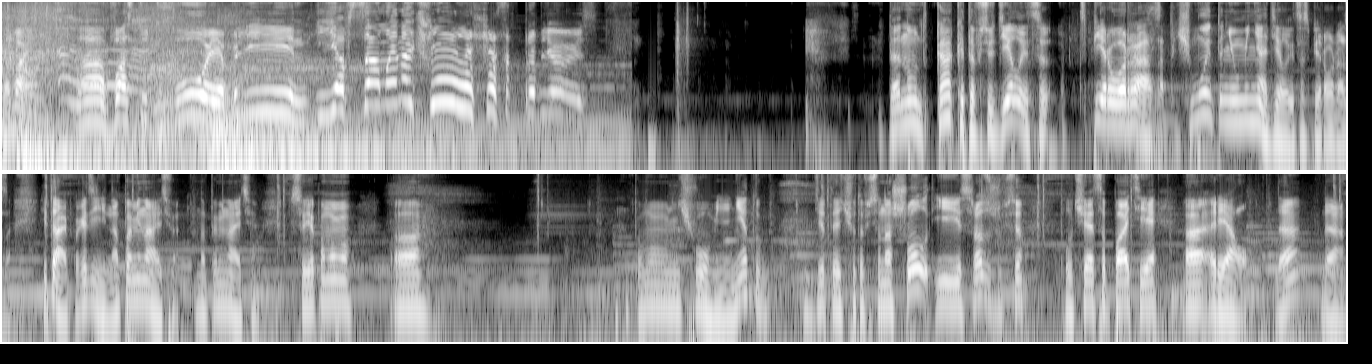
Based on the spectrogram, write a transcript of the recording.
Давай. А, вас тут двое, блин! И я в самое начало сейчас отправляюсь. Да ну, как это все делается с первого раза? Почему это не у меня делается с первого раза? Итак, погоди, напоминайте, напоминайте. Все, я, по-моему... Э, по-моему, ничего у меня нету. Где-то я что-то все нашел, и сразу же все, получается, пати э, реал. Да? Да.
